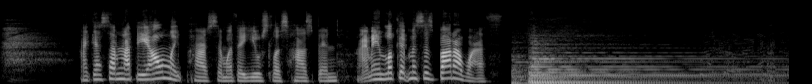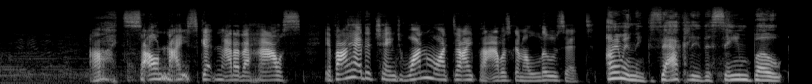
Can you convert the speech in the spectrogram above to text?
I guess I'm not the only person with a useless husband. I mean, look at Mrs. Butterworth. Oh, it's so nice getting out of the house. If I had to change one more diaper, I was gonna lose it. I'm in exactly the same boat.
